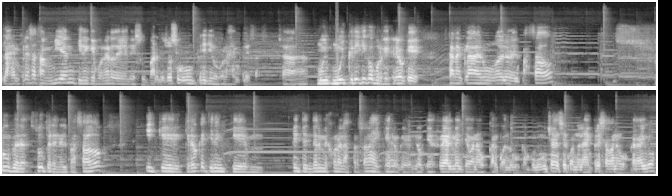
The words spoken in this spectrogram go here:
las empresas también tienen que poner de, de, su parte. Yo soy muy crítico con las empresas. O sea, muy, muy crítico porque creo que están ancladas en un modelo del pasado, súper, súper en el pasado y que creo que tienen que mm, entender mejor a las personas y qué es lo que, lo que realmente van a buscar cuando buscan. Porque muchas veces cuando las empresas van a buscar algo,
